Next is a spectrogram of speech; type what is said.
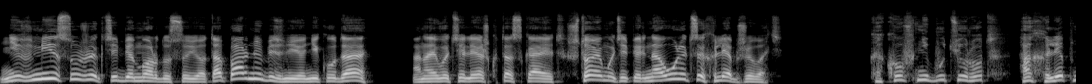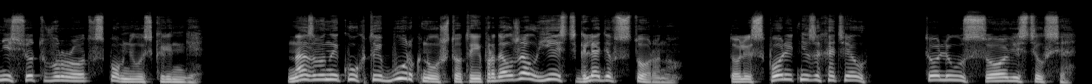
Не в мисс уже к тебе морду сует, а парню без нее никуда. Она его тележку таскает. Что ему теперь на улице хлеб жевать?» «Каков-нибудь урод, а хлеб несет в рот», — вспомнилось Кринге. Названный кухтой буркнул что-то и продолжал есть, глядя в сторону. То ли спорить не захотел, то ли усовестился.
